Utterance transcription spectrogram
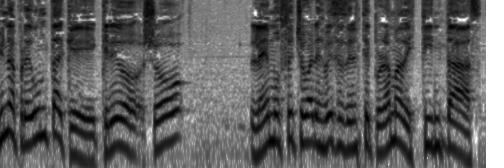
Y una pregunta que creo yo la hemos hecho varias veces en este programa, distintas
